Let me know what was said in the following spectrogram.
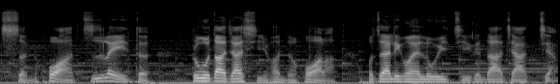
神话之类的。如果大家喜欢的话啦，我再另外录一集跟大家讲。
